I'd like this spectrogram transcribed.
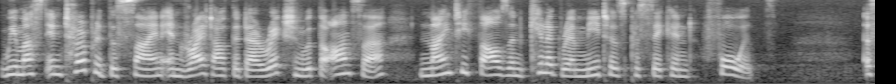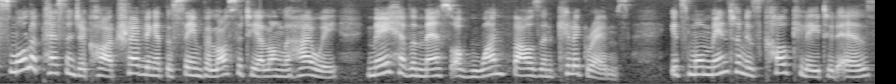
We must interpret this sign and write out the direction with the answer 90,000 kilogram meters per second forwards. A smaller passenger car traveling at the same velocity along the highway may have a mass of 1,000 kilograms. Its momentum is calculated as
